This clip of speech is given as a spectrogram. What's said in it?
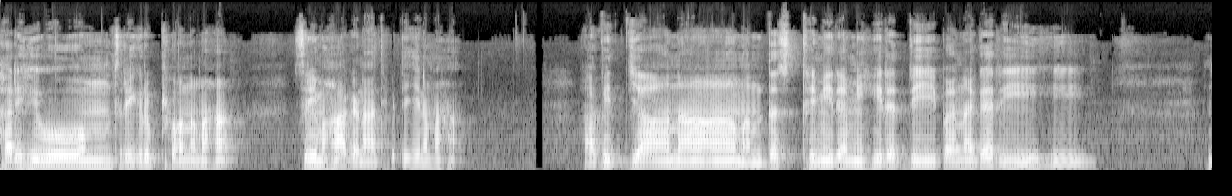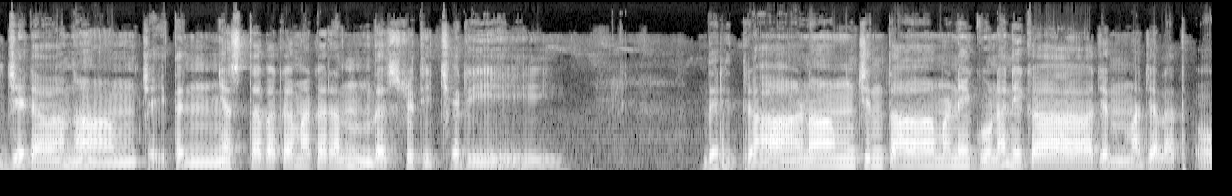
हरि ओम श्री गुरुभ्यो नम श्री महागणाधिपते नम। अविद्यानामन्तस्थिमिरमिहिरद्वीपनगरी जडानां चैतन्यस्तबकमकरन्दश्रुतिच्छरी दरिद्राणां जन्म जन्मजलथौ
